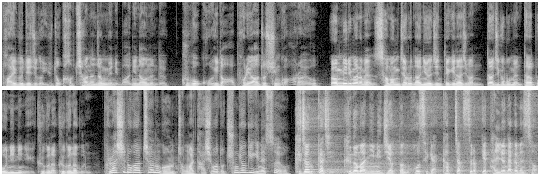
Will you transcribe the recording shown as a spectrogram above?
바이브디즈가 유독 합체하는 장면이 많이 나오는데 그거 거의 다 아포리아 아저씨인 거 알아요? 엄밀히 말하면 사망자로 나뉘어진 때긴 하지만 따지고 보면 다 본인이니 그거나 그거나군 플라시도가 합체하는 건 정말 다시 봐도 충격이긴 했어요 그 전까지 근엄한 이미지였던 호세가 갑작스럽게 달려나가면서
